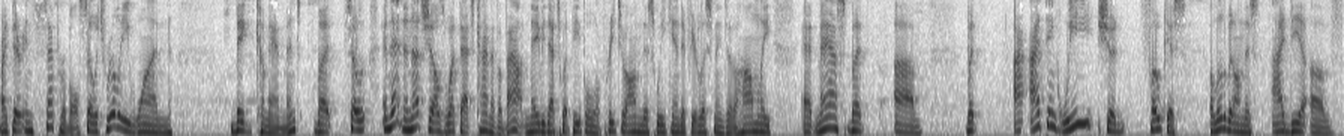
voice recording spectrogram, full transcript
right? They're inseparable. So it's really one big commandment. But so, and that in a nutshell is what that's kind of about. Maybe that's what people will preach on this weekend if you're listening to the homily at Mass. But, um, but I, I think we should focus a little bit on this idea of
